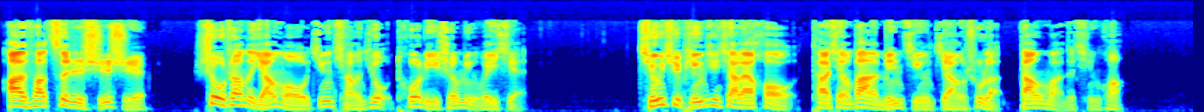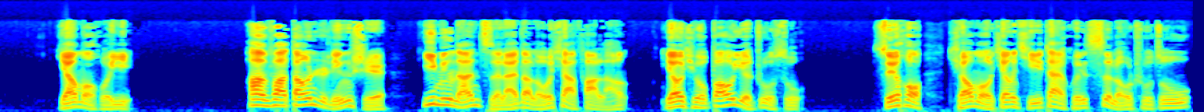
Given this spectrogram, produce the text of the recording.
案发次日十时，受伤的杨某经抢救脱离生命危险，情绪平静下来后，他向办案民警讲述了当晚的情况。杨某回忆，案发当日零时，一名男子来到楼下发廊，要求包夜住宿，随后乔某将其带回四楼出租屋。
